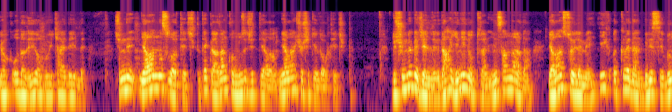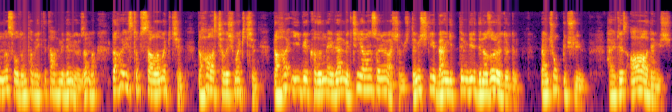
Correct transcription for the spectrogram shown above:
yok o da değil. O bu hikaye değildi. Şimdi yalan nasıl ortaya çıktı? Tekrardan konumuzu ciddiye alalım. Yalan şu şekilde ortaya çıktı. Düşünme becerileri daha yeni yeni oturan insanlarda yalan söylemeyi ilk akıl eden birisi bunun nasıl olduğunu tabii ki de tahmin edemiyoruz ama daha iyi statü sağlamak için, daha az çalışmak için, daha iyi bir kadınla evlenmek için yalan söylemeye başlamış. Demiş ki ben gittim bir dinozor öldürdüm. Ben çok güçlüyüm. Herkes aa demiş.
